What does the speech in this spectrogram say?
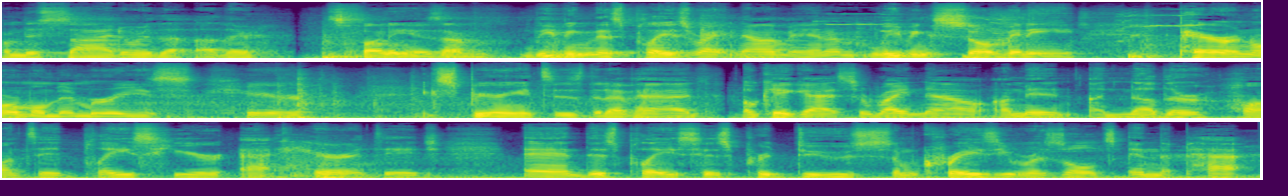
on this side or the other. It's funny as I'm leaving this place right now, man. I'm leaving so many paranormal memories here, experiences that I've had. Okay, guys, so right now I'm in another haunted place here at Heritage, and this place has produced some crazy results in the past.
